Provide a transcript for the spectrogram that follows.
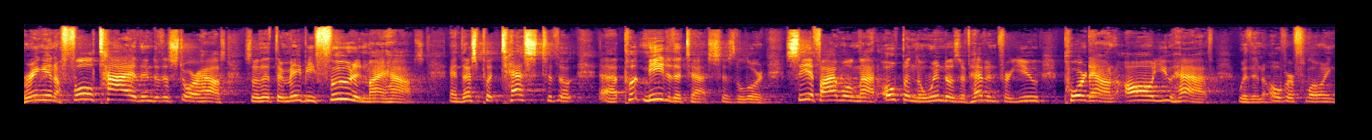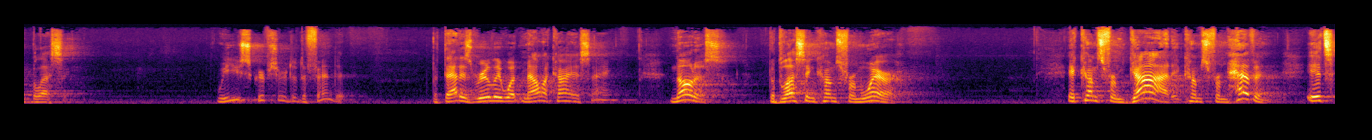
Bring in a full tithe into the storehouse so that there may be food in my house. And thus put test to the uh, put me to the test, says the Lord. See if I will not open the windows of heaven for you, pour down all you have with an overflowing blessing. We use scripture to defend it. But that is really what Malachi is saying. Notice the blessing comes from where? It comes from God, it comes from heaven. It's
